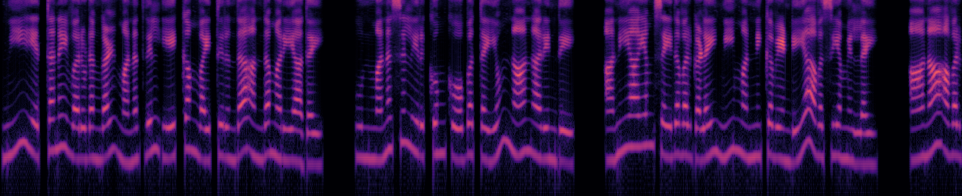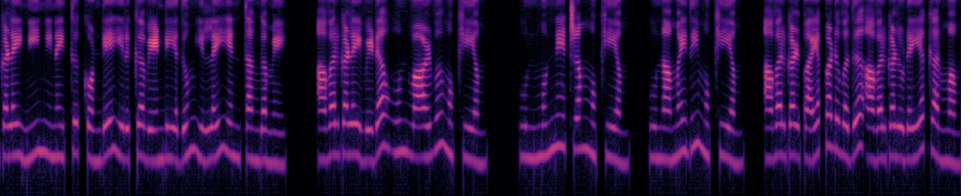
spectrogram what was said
நீ எத்தனை வருடங்கள் மனதில் ஏக்கம் வைத்திருந்த அந்த மரியாதை. உன் மனசில் இருக்கும் கோபத்தையும் நான் அறிந்தே. அநியாயம் செய்தவர்களை நீ மன்னிக்க வேண்டிய அவசியமில்லை. ஆனா அவர்களை நீ நினைத்து கொண்டே இருக்க வேண்டியதும் இல்லை என் தங்கமே. அவர்களை விட உன் வாழ்வு முக்கியம். உன் முன்னேற்றம் முக்கியம் உன் அமைதி முக்கியம். அவர்கள் பயப்படுவது அவர்களுடைய கர்மம்.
